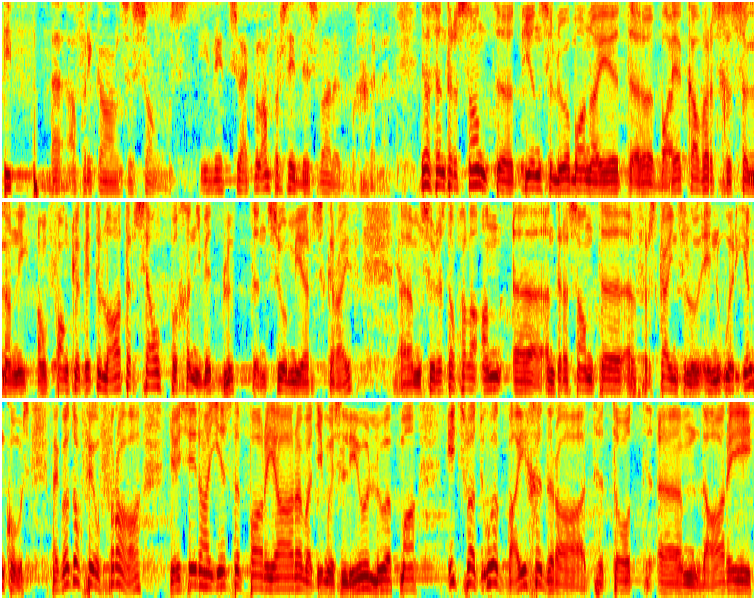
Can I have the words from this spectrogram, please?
diep uh, Afrikaanse songs. Jy weet so, ek wil amper sê dis waar dit begin het. Ja, is interessant. Uh, Teen se loopbaan, hy het uh, baie covers gesing aan die aanvanklik het toe later self begin, jy weet, bloed en so meer skryf. Ja. Ehm ja. um, so dis nog 'n uh, interessante uh, verskynsel en ooreenkoms. Maar ek wil tog vir jou vra, jy sê daai eerste paar jare wat jy moes leeu loop, maar iets wat ook bygedra het tot ehm um, daardie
